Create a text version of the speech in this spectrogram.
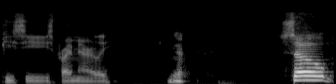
PCs primarily. Yeah. So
